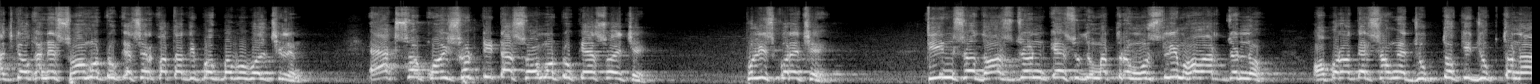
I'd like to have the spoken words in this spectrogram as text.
আজকে ওখানে সমটু কেসের কথা দীপকবাবু বলছিলেন। একশো পঁয়ষট্টিটা সমটু কেস হয়েছে, পুলিশ করেছে। তিনশো দশ জনকে শুধুমাত্র মুসলিম হওয়ার জন্য অপরাধের সঙ্গে যুক্ত কি যুক্ত না,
